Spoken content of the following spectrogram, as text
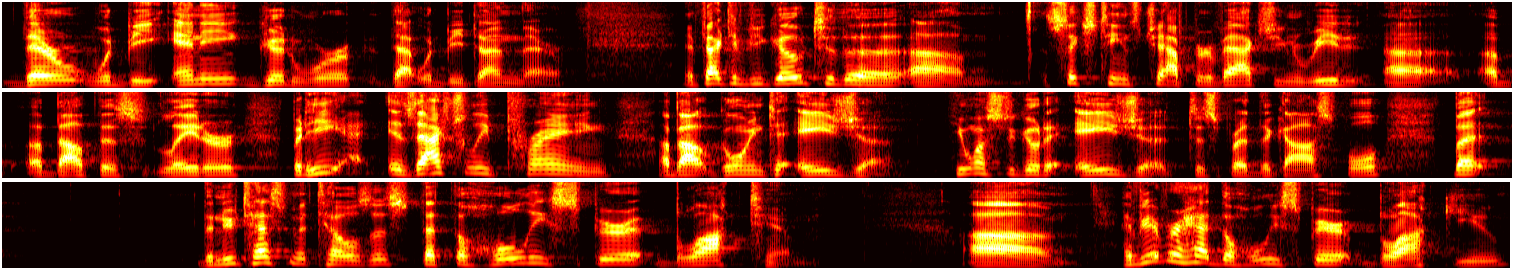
there would be any good work that would be done there. In fact, if you go to the um, 16th chapter of Acts, you can read uh, about this later, but he is actually praying about going to Asia. He wants to go to Asia to spread the gospel, but the New Testament tells us that the Holy Spirit blocked him. Um, have you ever had the Holy Spirit block you?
